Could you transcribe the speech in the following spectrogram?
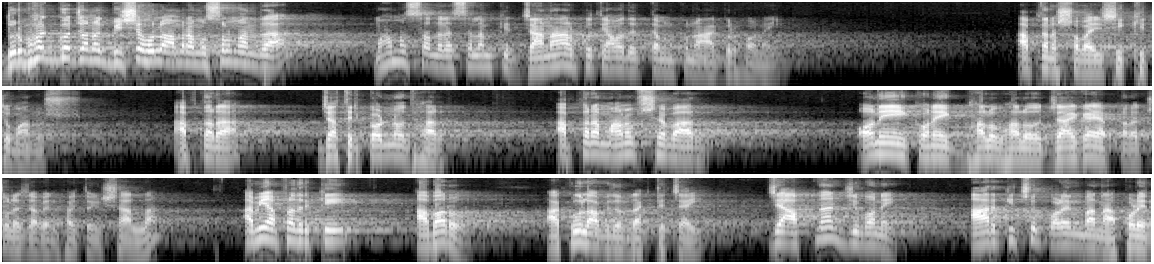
দুর্ভাগ্যজনক বিষয় হলো আমরা মুসলমানরা মোহাম্মদ সাল্লাহ সাল্লামকে জানার প্রতি আমাদের তেমন কোনো আগ্রহ নেই। আপনারা সবাই শিক্ষিত মানুষ। আপনারা জাতির কর্ণধার। আপনারা মানব সেবার অনেক অনেক ভালো ভালো জায়গায় আপনারা চলে যাবেন হয়তো ইনশাআল্লাহ। আমি আপনাদেরকে আবারও আকুল আবেদন রাখতে চাই যে আপনার জীবনে আর কিছু পড়েন বা না পড়েন,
